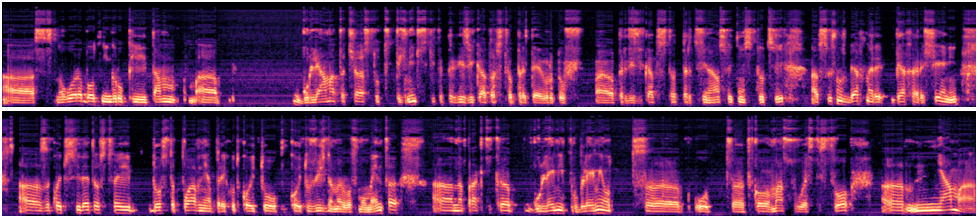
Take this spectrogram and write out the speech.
а, с много работни групи. Там а, голямата част от техническите предизвикателства пред еврото, предизвикателства пред финансовите институции, всъщност бяхме, бяха решени, за което свидетелства и доста плавния преход, който, който виждаме в момента. На практика големи проблеми от от такова масово естество няма.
